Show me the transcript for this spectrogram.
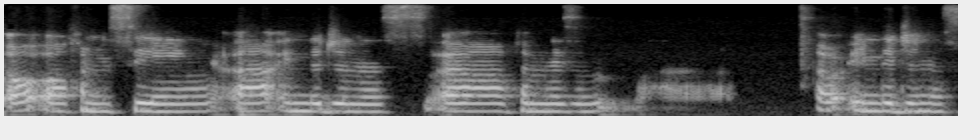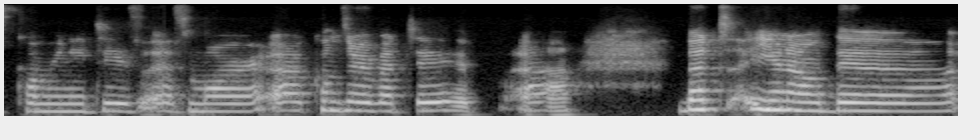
uh, often seeing uh, indigenous feminism or indigenous communities as more conservative. but, you know, the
